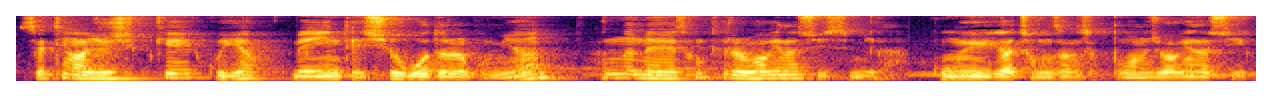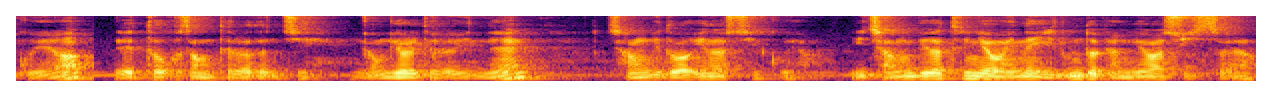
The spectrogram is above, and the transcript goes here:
세팅 아주 쉽게 했고요. 메인 대시보드를 보면 한눈에 상태를 확인할 수 있습니다. 공유기가 정상 작동하는지 확인할 수 있고요. 네트워크 상태라든지 연결되어 있는 장비도 확인할 수 있고요. 이 장비 같은 경우에는 이름도 변경할 수 있어요.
